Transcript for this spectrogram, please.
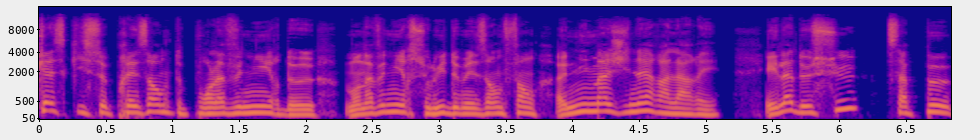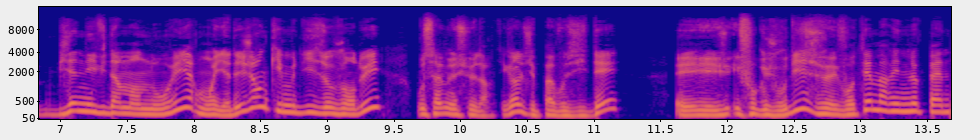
qu'est-ce qui se présente pour l'avenir de mon avenir, celui de mes enfants, un imaginaire à l'arrêt. Et là-dessus, ça peut bien évidemment nourrir. Moi, il y a des gens qui me disent aujourd'hui, vous savez, Monsieur D'Artigol, j'ai pas vos idées, et il faut que je vous dise, je vais voter Marine Le Pen.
